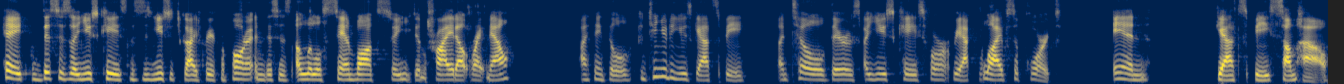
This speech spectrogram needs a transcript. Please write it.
hey, this is a use case, this is a usage guide for your component, and this is a little sandbox so you can try it out right now. I think they'll continue to use Gatsby until there's a use case for React Live support in Gatsby somehow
